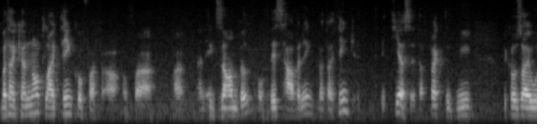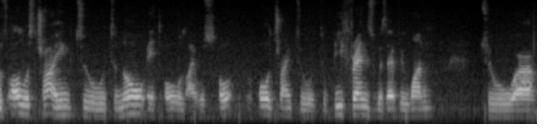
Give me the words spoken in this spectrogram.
but I cannot like think of a, of a, a, an example of this happening. But I think it yes, it affected me because I was always trying to, to know it all. I was all, all trying to, to be friends with everyone, to uh,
